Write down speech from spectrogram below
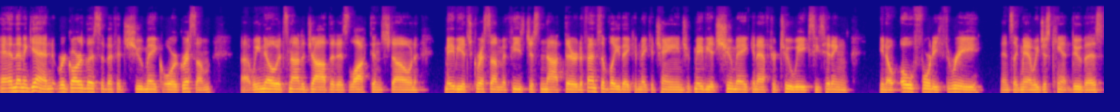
And then again, regardless of if it's Shewmake or Grissom, uh, we know it's not a job that is locked in stone. Maybe it's Grissom. If he's just not there defensively, they can make a change. Maybe it's Shewmake, and after two weeks, he's hitting, you know, 043. And it's like, man, we just can't do this.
